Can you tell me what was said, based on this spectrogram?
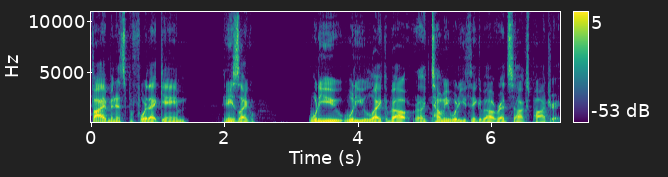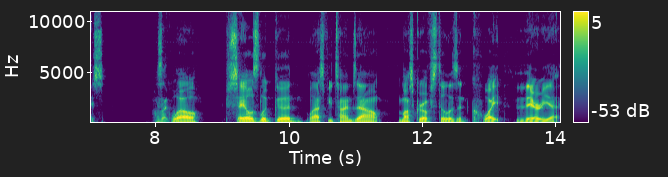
five minutes before that game, and he's like, "What do you What do you like about like? Tell me what do you think about Red Sox Padres?" I was like, "Well, Sale's look good last few times out. Musgrove still isn't quite there yet."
